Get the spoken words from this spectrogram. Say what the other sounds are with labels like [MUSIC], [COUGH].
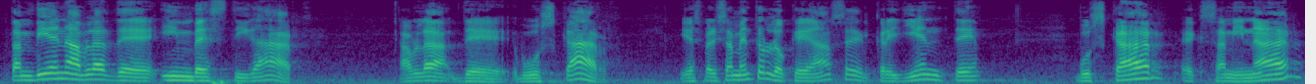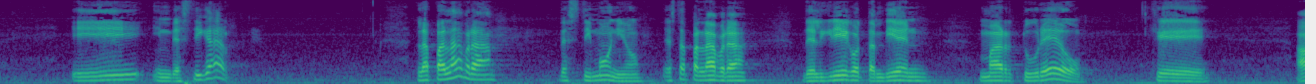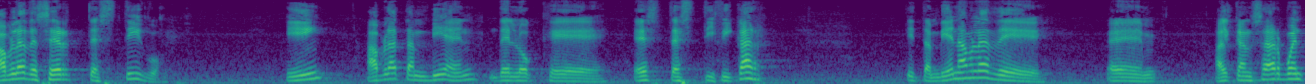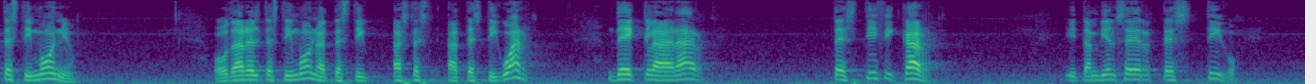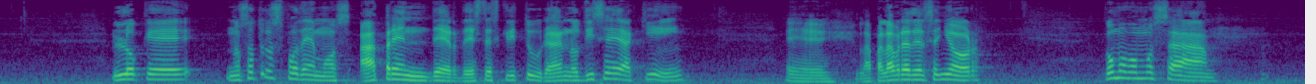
También habla de investigar, habla de buscar. Y es precisamente lo que hace el creyente, buscar, examinar y investigar. La palabra testimonio, esta palabra del griego también, martureo, que habla de ser testigo y habla también de lo que es testificar. Y también habla de eh, alcanzar buen testimonio o dar el testimonio, atestiguar, declarar, testificar y también ser testigo. Lo que nosotros podemos aprender de esta escritura, nos dice aquí eh, la palabra del Señor, cómo vamos a,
